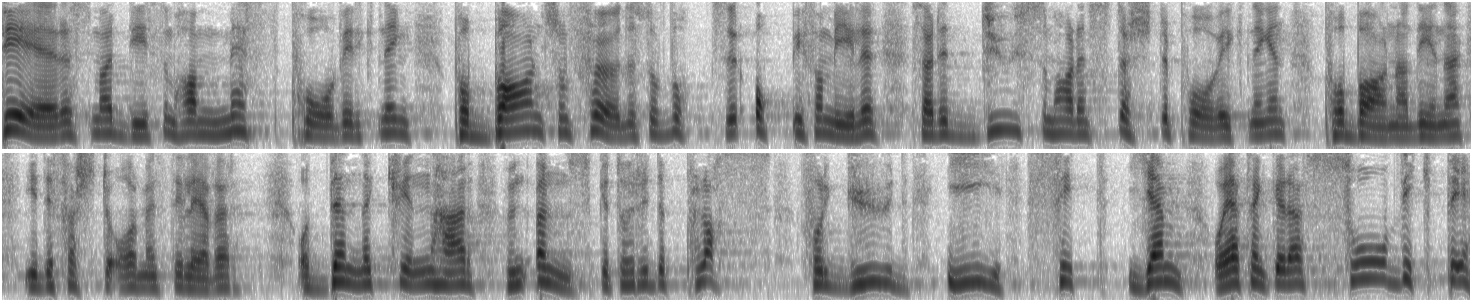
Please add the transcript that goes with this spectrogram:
dere som er de som har mest påvirkning på barn som fødes og vokser opp i familier. Så er det du som har den største påvirkningen på barna dine i de første år mens de lever. Og denne kvinnen her, hun ønsket å rydde plass for Gud i sitt hjem. Og jeg tenker det er så viktig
